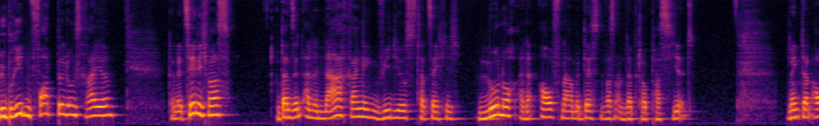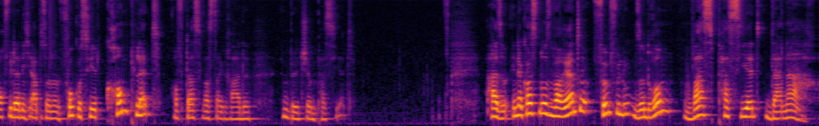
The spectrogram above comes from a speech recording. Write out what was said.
hybriden Fortbildungsreihe. Dann erzähle ich was und dann sind alle nachrangigen Videos tatsächlich nur noch eine Aufnahme dessen, was am Laptop passiert. Lenkt dann auch wieder nicht ab, sondern fokussiert komplett auf das, was da gerade im Bildschirm passiert. Also in der kostenlosen Variante, fünf Minuten sind rum. Was passiert danach?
